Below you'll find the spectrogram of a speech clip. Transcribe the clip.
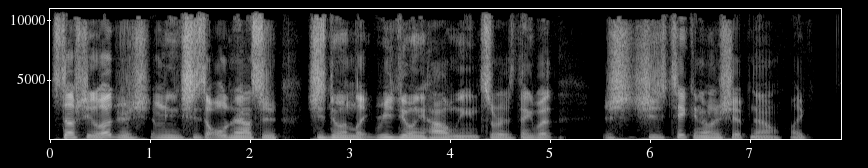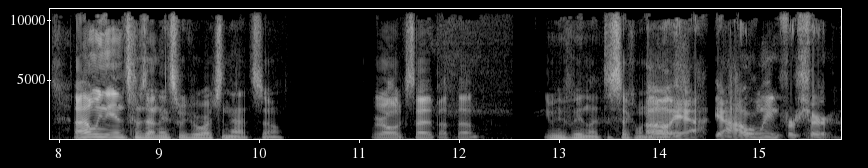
stuff she loved? Or she, I mean, she's older now, so she's doing like redoing Halloween sort of thing. But she's taking ownership now. Like, Halloween Ends comes out next week. We're watching that, so we're all excited about that. Even if we didn't like the second one. Oh yeah, yeah, Halloween for sure.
